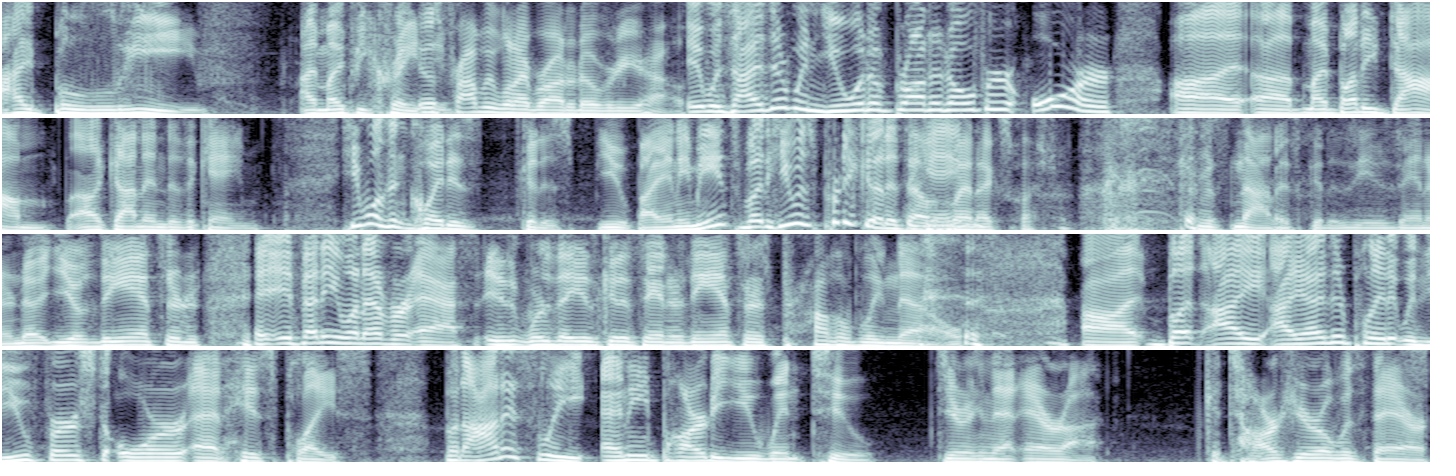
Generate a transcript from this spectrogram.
I believe I might be crazy. It was probably when I brought it over to your house. It was either when you would have brought it over or uh, uh, my buddy Dom uh, got into the game. He wasn't quite as good as you by any means, but he was pretty good at the that was my next question. He was not as good as you, Xander. No, you. The answer, if anyone ever asks, is were they as good as Xander? The answer is probably no. uh, but I, I either played it with you first or at his place. But honestly, any party you went to during that era, Guitar Hero was there,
